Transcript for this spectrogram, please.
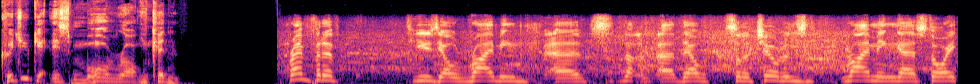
could you get this more wrong? You couldn't. Brentford have, to use the old rhyming, uh, not, uh, the old sort of children's rhyming uh, story.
